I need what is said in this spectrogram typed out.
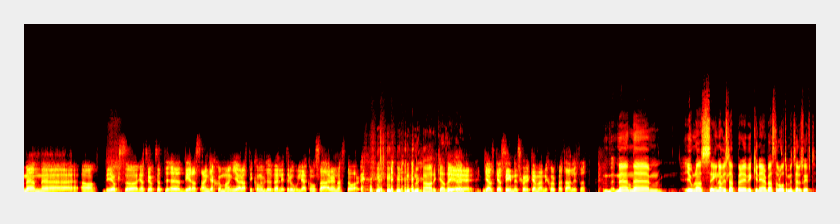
men eh, ja, det är också, jag tror också att eh, deras engagemang gör att det kommer bli väldigt roliga konserter nästa år. ja, det kan jag Det tänka mig. är ganska sinnessjuka människor på ett härligt sätt. Men eh, Jonas, innan vi släpper det, vilken är den bästa låten med Taylor Swift?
